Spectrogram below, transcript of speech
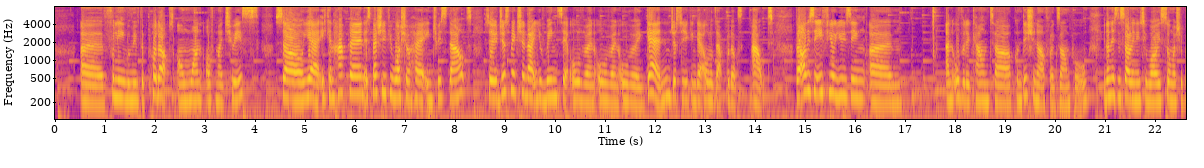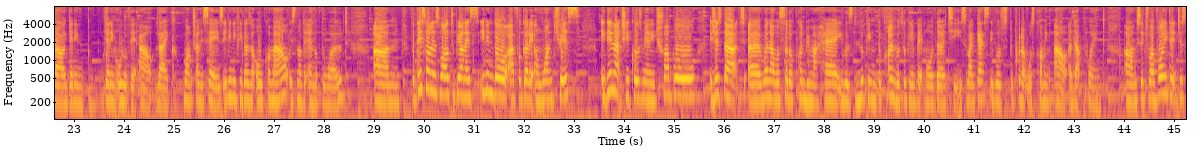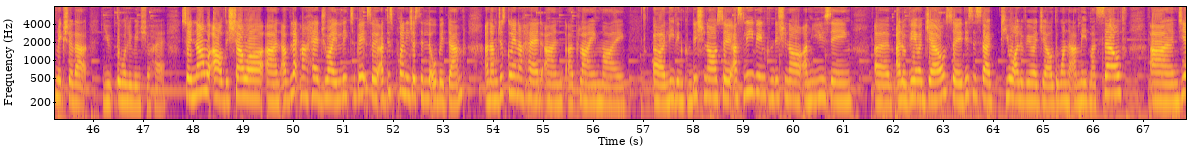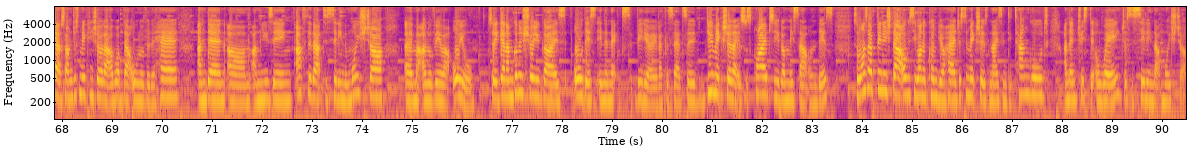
uh, fully remove the products on one of my twists. So yeah it can happen especially if you wash your hair in twist out so just make sure that you rinse it over and over and over again just so you can get all of that products out. But obviously if you're using um, an over-the-counter conditioner for example you don't necessarily need to worry so much about getting getting all of it out. Like what i'm trying to say is even if it doesn't all come out it's not the end of the world. Um for this one as well to be honest even though i forgot it on one twist it didn't actually cause me any trouble. It's just that uh, when I was sort of combing my hair it was looking the comb was looking a bit more dirty. So I guess it was the product was coming out at that point um, so to avoid it just make sure that you thoroughly rinse your hair. So now we're out of the shower and I've let my hair dry a little bit. So at this point it's just a little bit damp and I'm just going ahead and applying my uh, leave-in conditioner. So as leave-in conditioner I'm using um, aloe vera gel. So this is like pure aloe vera gel the one that I made myself and yeah so I'm just making sure that I rub that all over the hair. And then um, I'm using after that to seal in the moisture uh, my aloe vera oil. So again i'm going to show you guys all this in the next video like i said. So do make sure that you subscribe so you don't miss out on this. So once i've finished that obviously you want to comb your hair just to make sure it's nice and detangled and then twist it away just to seal in that moisture.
